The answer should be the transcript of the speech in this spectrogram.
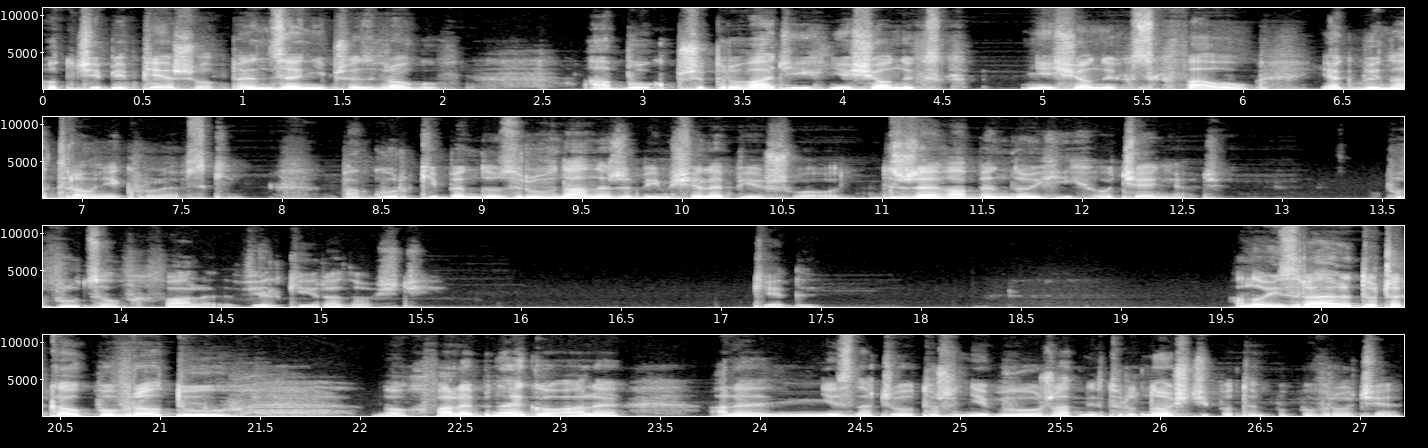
od ciebie pieszo, pędzeni przez wrogów, a Bóg przyprowadzi ich niesionych, niesionych z chwałą, jakby na tronie królewskim. Pagórki będą zrównane, żeby im się lepiej szło, drzewa będą ich, ich ocieniać. Powrócą w chwale, w wielkiej radości. Kiedy? Ano Izrael doczekał powrotu no, chwalebnego, ale, ale nie znaczyło to, że nie było żadnych trudności potem po powrocie.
